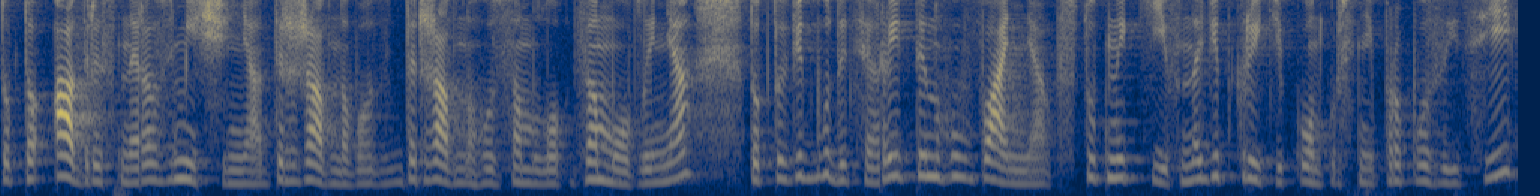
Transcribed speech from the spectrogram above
тобто адресне розміщення державного, державного замовлення, тобто відбудеться рейтингування вступників на відкриті конкурсні пропозиції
